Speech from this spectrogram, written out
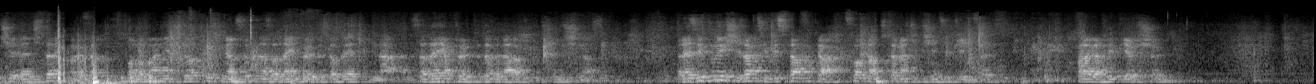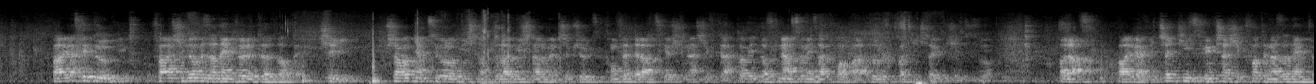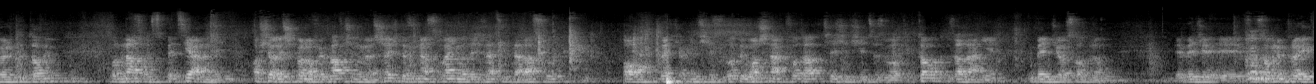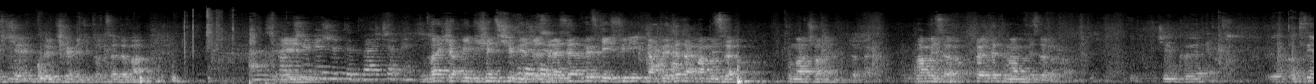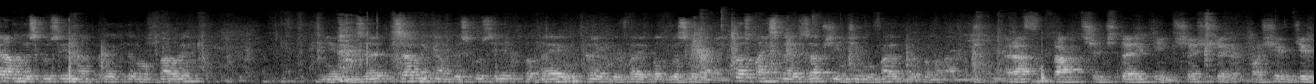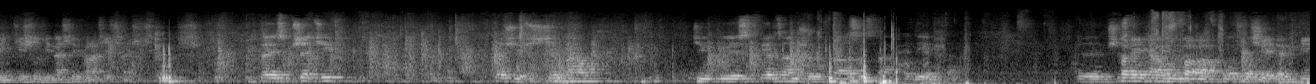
314 korytarz dysponowania środków finansowych na zadania priorytetowe na, zadania priorytetowe na rok 2013. Rezygnuje się z akcji wystawka kwota 14 500 w paragrafie pierwszym. W paragrafie drugim uchwala się nowe zadania priorytetowe, czyli przewodnia psychologiczna, pedagogiczna nr 3 przy ulicy Konfederacji 18 w Krakowie, dofinansowanie zakupu aparaturów w kwocie 4000 zł. Oraz w paragrafie trzecim zwiększa się kwotę na zadania priorytetowym pod nazwą specjalny Ośrodek Szkolno-Wychowawczy nr 6 dofinansowanie modernizacji tarasu o 25 tysięcy zł, łączna kwota 30 tysięcy zł. To zadanie będzie osobną, będzie e, w osobnym projekcie, który dzisiaj będzie procedowany. Ale skąd się bierze te 25 tysięcy? 25 tysięcy się bierze z rezerwy, w tej chwili na priorytetach mamy zero. Tłumaczone do tego. Mamy zero. Priorytety mamy wyzerowane. Dziękuję. Otwieram dyskusję nad projektem uchwały. Nie widzę. Zamykam dyskusję. Poddaję projekt uchwały pod głosowanie. Kto z Państwa jest za przyjęciem uchwały proponowanej? Raz, dwa, trzy, cztery, pięć, sześć, siedem, osiem, dziewięć, dziesięć, jedenaście, dwanaście, trzynaście, czternaście. Kto jest przeciw? Kto się wstrzymał? Dziękuję. Stwierdzam, że uchwała została podjęta. Y, Kolejna uchwała kontroli. 7,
